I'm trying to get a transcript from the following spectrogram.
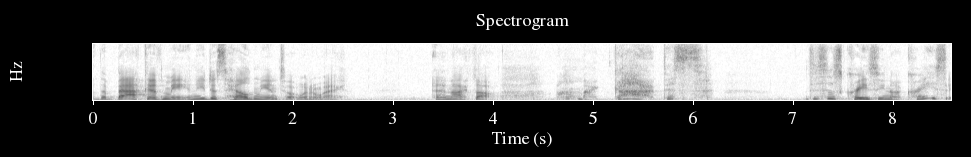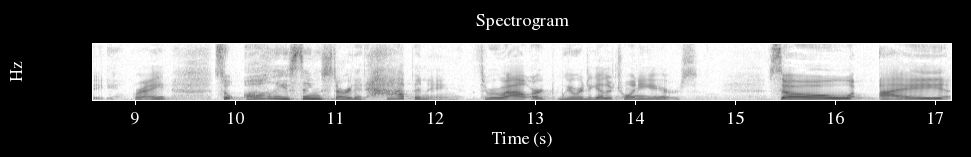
the back of me and he just held me until it went away. And I thought, oh my God, this this is crazy, not crazy, right? So all these things started happening throughout, or we were together 20 years. So I,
